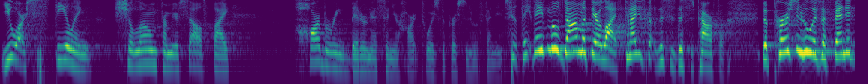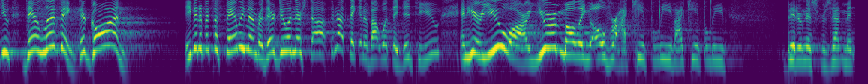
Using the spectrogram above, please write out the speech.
You are stealing shalom from yourself by harboring bitterness in your heart towards the person who offended you. So they, they've moved on with their life. Can I just go? This is, this is powerful. The person who has offended you, they're living, they're gone. Even if it's a family member, they're doing their stuff. They're not thinking about what they did to you. And here you are, you're mulling over, I can't believe, I can't believe bitterness, resentment.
